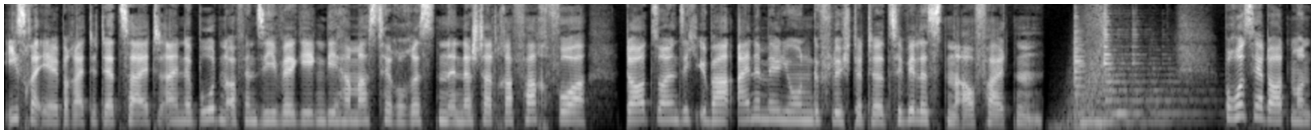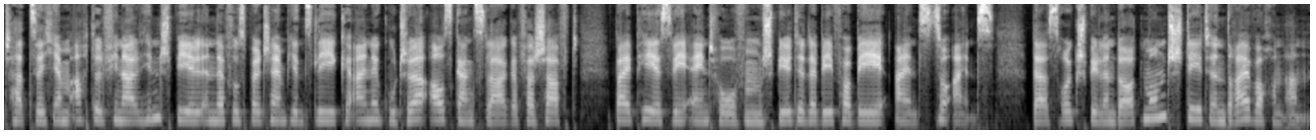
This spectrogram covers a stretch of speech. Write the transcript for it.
Israel bereitet derzeit eine Bodenoffensive gegen die Hamas-Terroristen in der Stadt Rafah vor. Dort sollen sich über eine Million geflüchtete Zivilisten aufhalten. Borussia Dortmund hat sich im Achtelfinal-Hinspiel in der Fußball Champions League eine gute Ausgangslage verschafft. Bei PSW Eindhoven spielte der BVB 1 zu 1. Das Rückspiel in Dortmund steht in drei Wochen an.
